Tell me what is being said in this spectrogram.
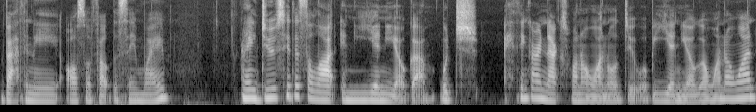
Bethany also felt the same way. And I do see this a lot in yin yoga, which I think our next 101 will do will be Yin Yoga 101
